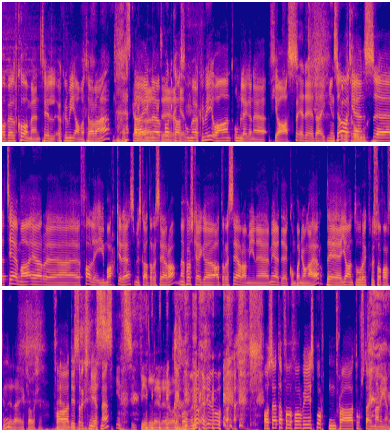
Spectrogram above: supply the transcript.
og velkommen til Økonomiamatørene. Det En er podkast om økonomi og annet omleggende fjas. Er det da ingen skulle Dagens tro? tema er eh, fallet i markedet, som vi skal adressere. Men først skal jeg eh, adressere mine medkompanjonger her. Det er Jan Tore? Kristoffersen Det fra Det Distriktsnyhetene. Sinnssykt pinlig, det du holder på med. Det Og så etterpå får vi sporten fra Torstein Meldingen.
